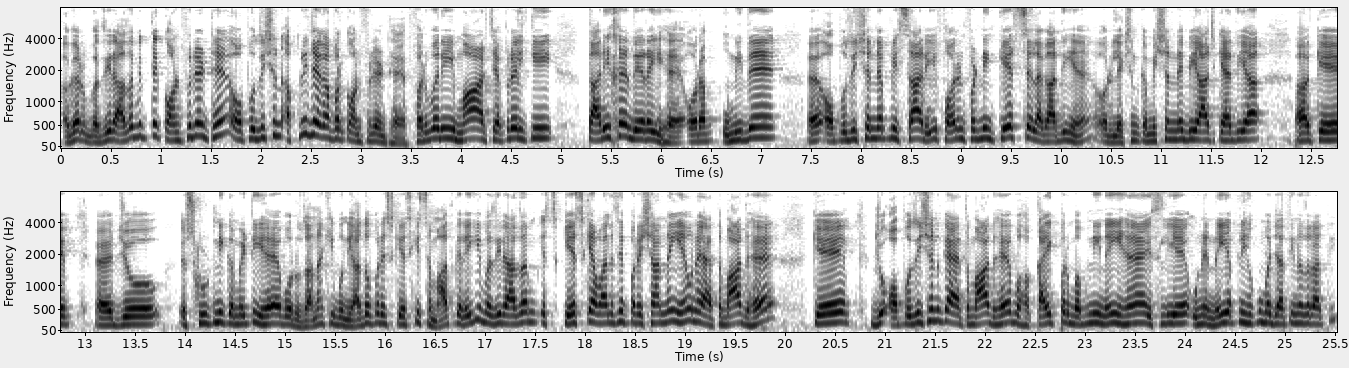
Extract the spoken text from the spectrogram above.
अगर वज़ीर आज़म इतने कॉन्फिडेंट है अपोजिशन अपनी जगह पर कॉन्फिडेंट है? फरवरी, मार्च, अप्रैल की तारीखें दे रही है और अब उम्मीदें ऑपोजिशन ने अपनी सारी फॉरेन फंडिंग केस से लगा दी हैं और इलेक्शन कमीशन ने भी आज कह दिया कि जो स्क्रूटनी कमेटी है, वो रोज़ाना की बुनियादों पर इस केस की समात करेगी। वजी अजम इस केस के हवाले से परेशान नहीं है। उन्हें अतमाद है कि जो अपोजिशन का अतमाद है, वो हक़ पर मबनी नहीं है, इसलिए उन्हें नहीं अपनी हुकूमत जाती नज़र आती।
